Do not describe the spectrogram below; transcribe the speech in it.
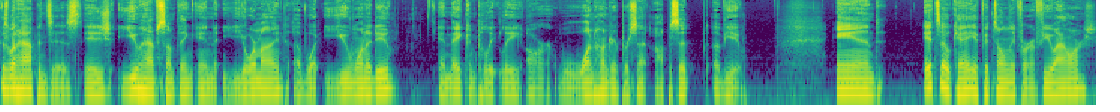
Because what happens is is you have something in your mind of what you want to do, and they completely are 100% opposite of you. And it's okay if it's only for a few hours.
